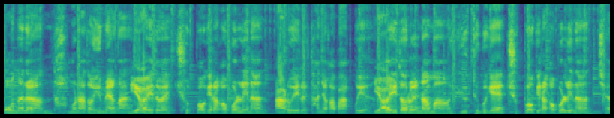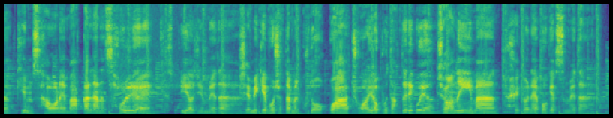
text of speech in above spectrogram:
오늘은 너무나도 유명한 여의도의 축복이라고 불리는 아루이를 다녀가 봤고요. 여의도를 넘어 유튜브계의 축복이라고 불리는 저 김사원의 맛깔나는 서울 여행 계속 이어집니다. 재밌게 보셨다면 구독과 좋아요 부탁드리고요. 저는 이만 퇴근해 보겠습니다.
